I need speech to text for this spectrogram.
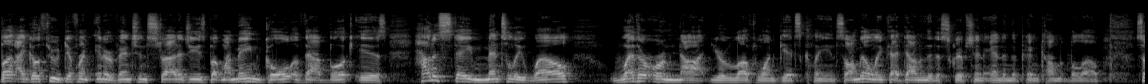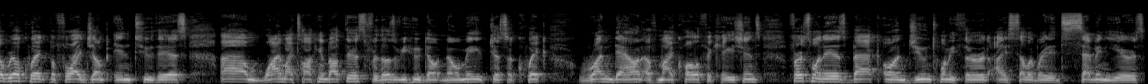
but I go through different intervention strategies, but my main goal of that book is how to stay mentally well whether or not your loved one gets clean. So I'm gonna link that down in the description and in the pinned comment below. So real quick, before I jump into this, um, why am I talking about this? For those of you who don't know me, just a quick rundown of my qualifications. First one is back on June 23rd, I celebrated seven years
